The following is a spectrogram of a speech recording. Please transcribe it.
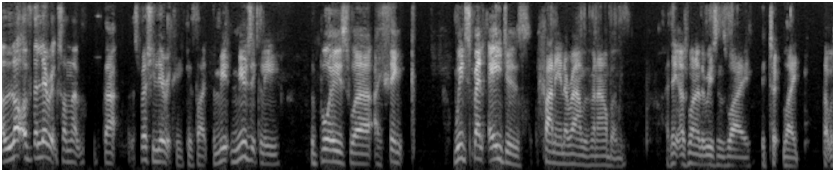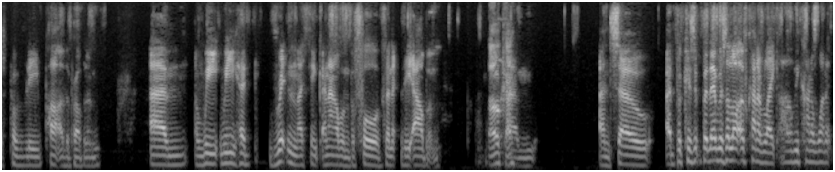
A lot of the lyrics on that, that especially lyrically, because like the mu- musically, the boys were. I think we'd spent ages fanning around with an album. I think that's one of the reasons why it took like that was probably part of the problem. um, and we we had written I think an album before the the album. Okay. Um, and so because but there was a lot of kind of like oh we kind of wanted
